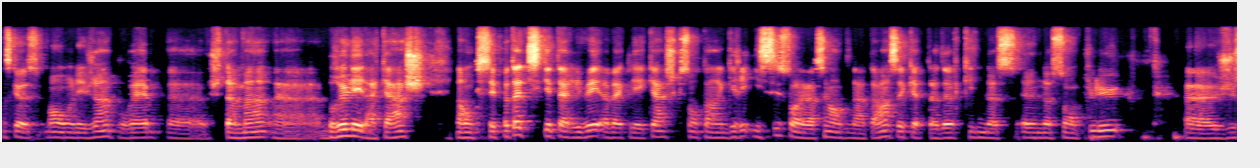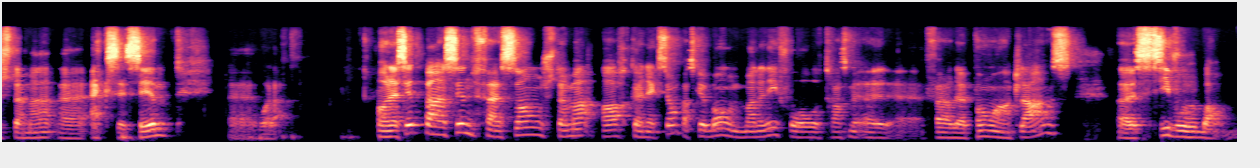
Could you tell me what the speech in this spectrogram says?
parce que, bon, les gens pourraient euh, justement euh, brûler la cache. Donc, c'est peut-être ce qui est arrivé avec les caches qui sont en gris ici sur la version ordinateur, c'est-à-dire qu'ils ne, sont plus euh, justement accessibles. voilà. On essaie de penser une façon justement hors connexion parce que, bon, à un moment donné, il faut faire le pont en classe. Euh, si vous, bon,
